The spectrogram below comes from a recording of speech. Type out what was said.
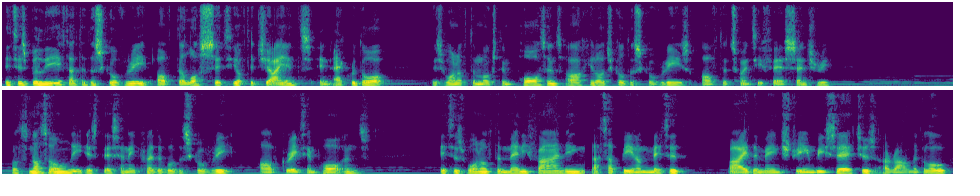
It is believed that the discovery of the lost city of the giants in Ecuador is one of the most important archaeological discoveries of the 21st century. But not only is this an incredible discovery of great importance, it is one of the many findings that have been omitted by the mainstream researchers around the globe.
